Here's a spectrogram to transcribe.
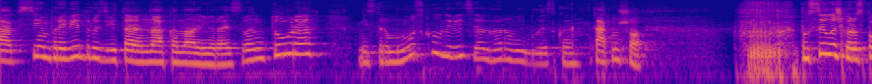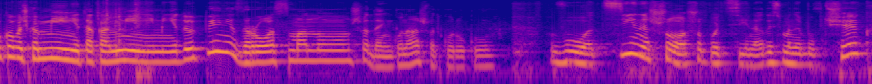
Так, всім привіт, друзі! Вітаю на каналі Юрейс Вентура. Містер Мускул, дивіться, як гарно відблискує. Так, ну що. Посилочка, розпаковочка міні, така міні-міні до піні з Росману. Швиденько на швидку руку. Вот. Ціни що? Що по цінах? Десь у мене був чек.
